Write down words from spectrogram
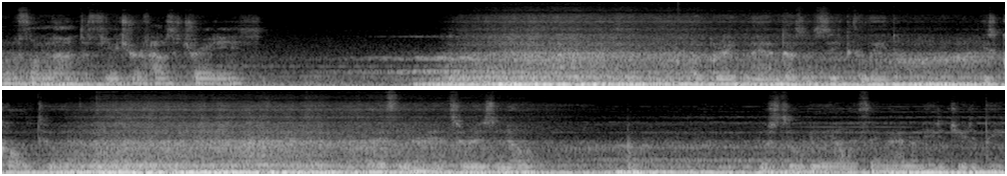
what if I'm not the future of House Atreides? Answer is no, you'll still be the only thing I ever needed you to be.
